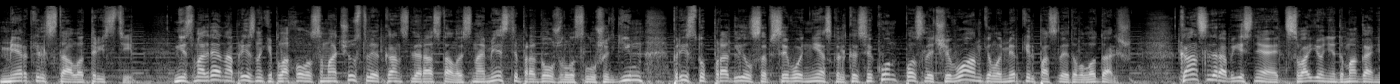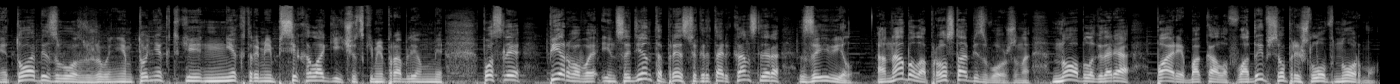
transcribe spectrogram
Меркель стала трясти. Несмотря на признаки плохого самочувствия, канцлер осталась на месте, продолжила слушать гимн. Приступ продлился всего несколько секунд, после чего Ангела Меркель последовала дальше. Канцлер объясняет свое недомогание то обезвоживанием, то некоторыми психологическими проблемами. После первого инцидента пресс-секретарь канцлера заявил, она была просто обезвожена, но благодаря паре бокалов воды все пришло в норму.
